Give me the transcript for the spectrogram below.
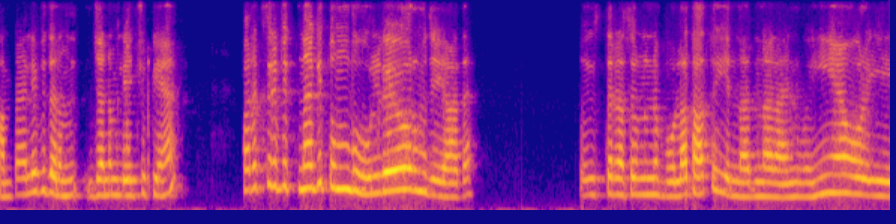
हम पहले भी जन्म ले चुके हैं। फ़र्क सिर्फ़ इतना कि तुम भूल गए हो और मुझे याद है। तो इस तरह से उन्होंने बोला था तो ये नर नारायण वही है और ये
